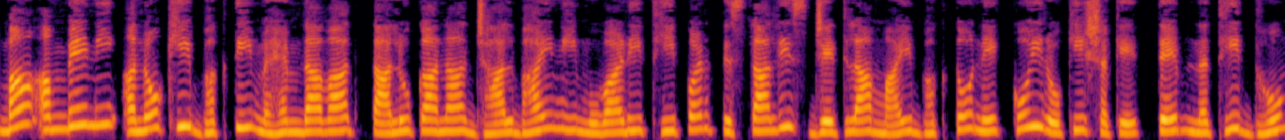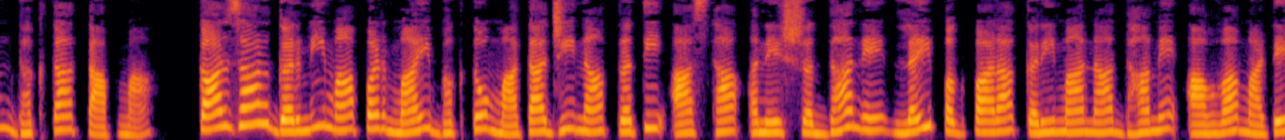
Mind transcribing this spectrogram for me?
માં અંબેની અનોખી ભક્તિ મહેમદાવાદ તાલુકાના ઝાલભાઈની મુવાડીથી પણ પિસ્તાલીસ જેટલા માઈ ભક્તોને કોઈ રોકી શકે તેમ નથી ધોમ ધકતા તાપમાં કાળઝાળ ગરમીમાં પણ માઈ ભક્તો માતાજીના પ્રતિ આસ્થા અને શ્રદ્ધાને લઈ પગપાળા કરીમાના ધામે આવવા માટે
